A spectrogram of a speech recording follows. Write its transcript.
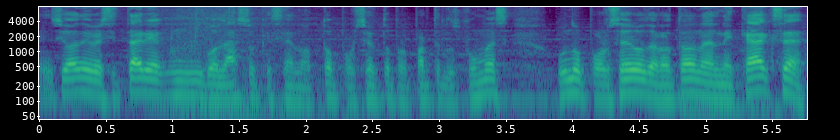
En Ciudad Universitaria, un golazo que se anotó, por cierto, por parte de los Pumas. Uno por cero derrotaron al Necaxa.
